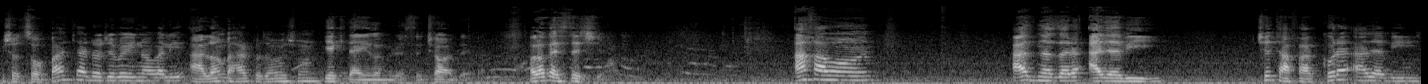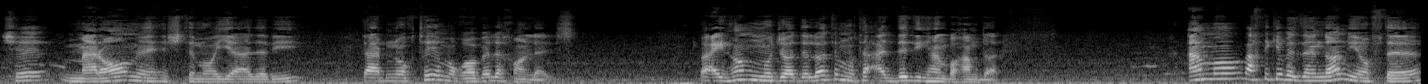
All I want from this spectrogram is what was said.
می‌شد صحبت کرد راجع به اینا ولی الان به هر کدومشون یک دقیقه می‌رسه چهار دقیقه. حالا قصه چیه؟ اخوان از نظر ادبی چه تفکر ادبی چه مرام اجتماعی ادبی در نقطه مقابل خانلری است. و اینها مجادلات متعددی هم با هم داره اما وقتی که به زندان میفته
